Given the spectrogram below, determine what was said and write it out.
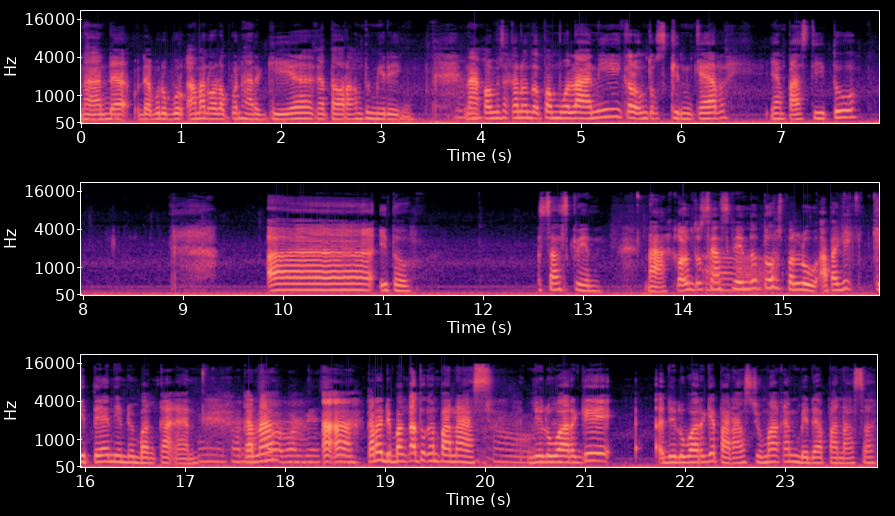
Nah ada udah buruk-buruk aman walaupun harga kata orang tuh miring. Nah kalau misalkan untuk pemula nih kalau untuk skincare yang pasti itu eh itu sunscreen. Nah kalau untuk sunscreen tuh tuh harus perlu apalagi kita yang di Bangka kan. Karena ah, ah, karena di Bangka tuh kan panas. Di luar ge di luar ge panas cuma kan beda panasnya.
